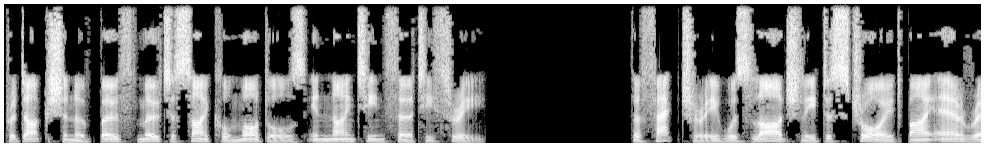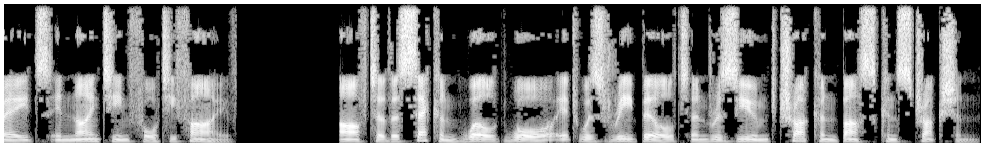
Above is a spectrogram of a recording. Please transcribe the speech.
production of both motorcycle models in 1933. The factory was largely destroyed by air raids in 1945. After the Second World War it was rebuilt and resumed truck and bus construction.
